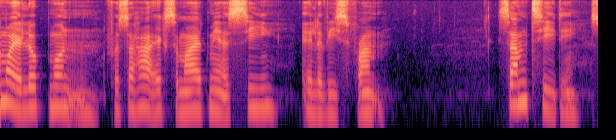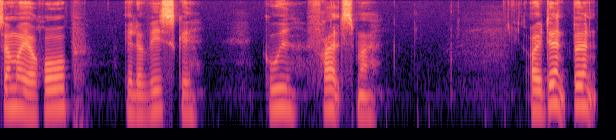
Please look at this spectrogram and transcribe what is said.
må jeg lukke munden, for så har jeg ikke så meget mere at sige eller vise frem. Samtidig så må jeg råbe eller viske, Gud, frels mig. Og i den bøn,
